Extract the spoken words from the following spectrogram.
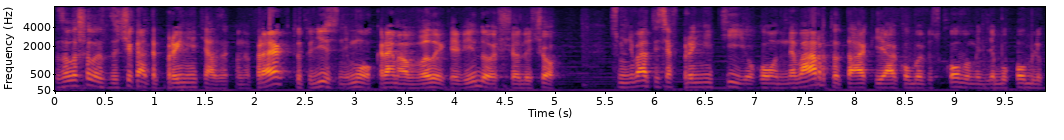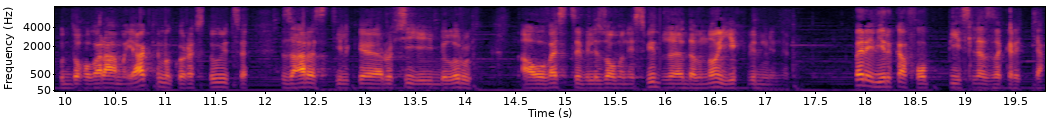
Залишилось зачекати прийняття законопроекту, тоді зніму окреме велике відео щодо чого. Сумніватися в прийнятті його не варто, так як обов'язковими для бухобліку договорами і актами користуються зараз тільки Росія і Білорусь, а увесь цивілізований світ вже давно їх відмінив. Перевірка ФОП після закриття.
